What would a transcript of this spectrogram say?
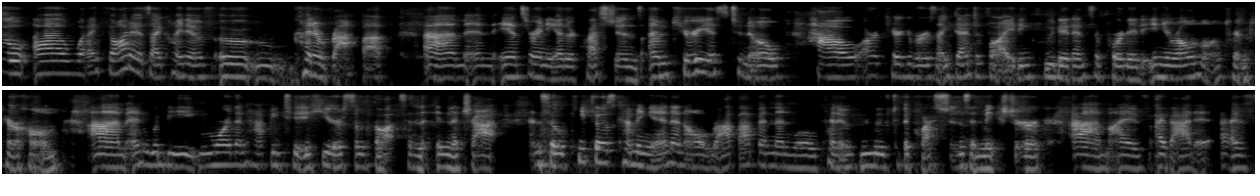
So uh, what I thought is I kind of uh, kind of wrap up um, and answer any other questions. I'm curious to know how are caregivers identified, included, and supported in your own long-term care home, um, and would be more than happy to hear some thoughts in the, in the chat. And so keep those coming in, and I'll wrap up, and then we'll kind of move to the questions and make sure um, I've I've added I've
